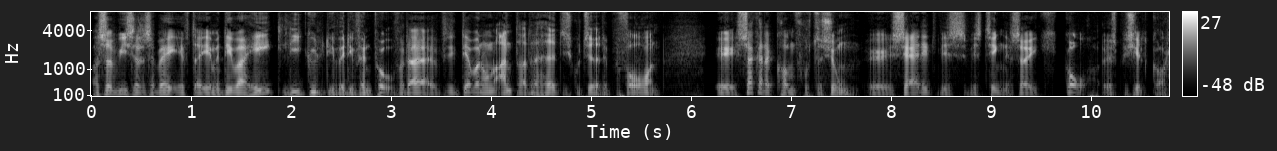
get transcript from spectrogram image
Og så viser det sig bagefter, jamen det var helt ligegyldigt, hvad de fandt på, for der, der var nogle andre, der havde diskuteret det på forhånd. Øh, så kan der komme frustration, øh, særligt hvis, hvis tingene så ikke går øh, specielt godt.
